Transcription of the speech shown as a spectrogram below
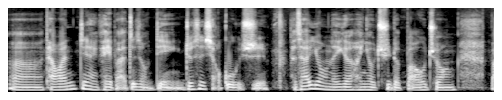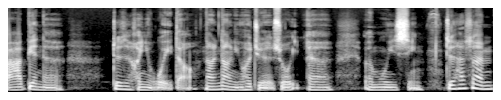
呃，台湾竟然可以把这种电影，就是小故事，可是他用了一个很有趣的包装，把它变得。就是很有味道，那让你会觉得说，呃，耳目一新。就是它虽然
